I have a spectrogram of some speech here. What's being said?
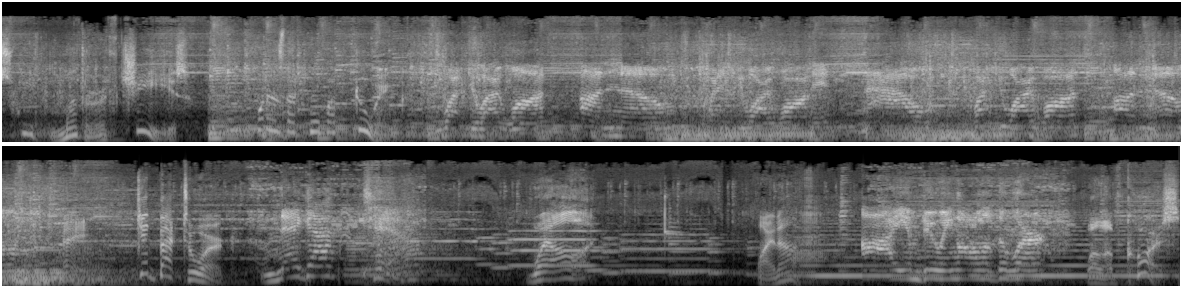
Sweet mother of cheese. What is that robot doing? What do I want? Unknown. When do I want it? Now. What do I want? Unknown. Hey, get back to work. Negative. Well, why not? I am doing all of the work. Well, of course.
